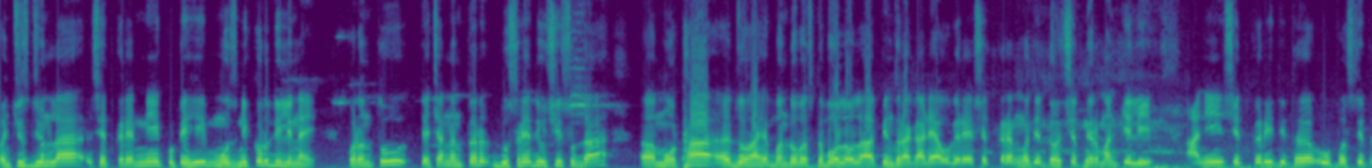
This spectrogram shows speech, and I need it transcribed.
पंचवीस जूनला शेतकऱ्यांनी कुठेही मोजणी करू दिली नाही. परंतु त्याच्यानंतर दुसऱ्या दिवशी सुद्धा मोठा जो आहे बंदोबस्त बोलवला पिंजरा गाड्या वगैरे शेतकऱ्यांमध्ये दहशत निर्माण केली. आणि शेतकरी तिथं उपस्थित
